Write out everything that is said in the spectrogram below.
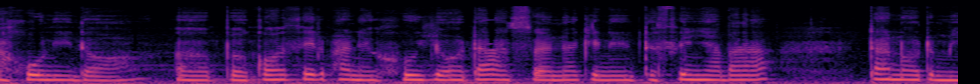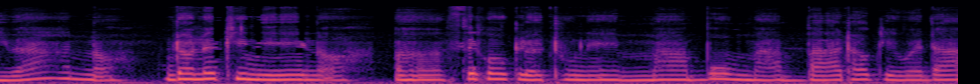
အခုနေတော့အဘကောစီတဖာနေခူယောတာဆနကိနေတစညာဘာတနော်တမီပါနော်ဒေါ်လကိနေနော်အစေကောကလထူနေမာပုမာဘာထောက်ကေဝဒါ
